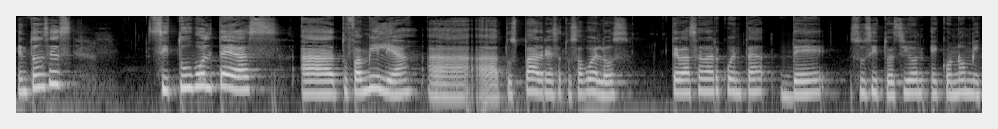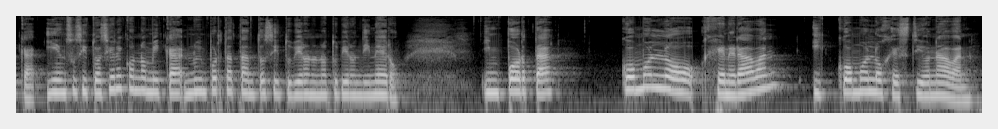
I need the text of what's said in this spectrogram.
Entonces, si tú volteas a tu familia, a, a tus padres, a tus abuelos, te vas a dar cuenta de su situación económica. Y en su situación económica no importa tanto si tuvieron o no tuvieron dinero, importa cómo lo generaban y cómo lo gestionaban.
